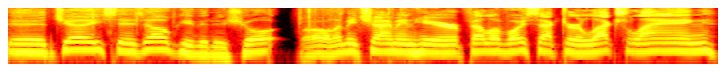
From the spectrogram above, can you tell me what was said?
Uh, Jay says, I'll give it a shot. Well, let me chime in here. Fellow voice actor Lex Lang,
